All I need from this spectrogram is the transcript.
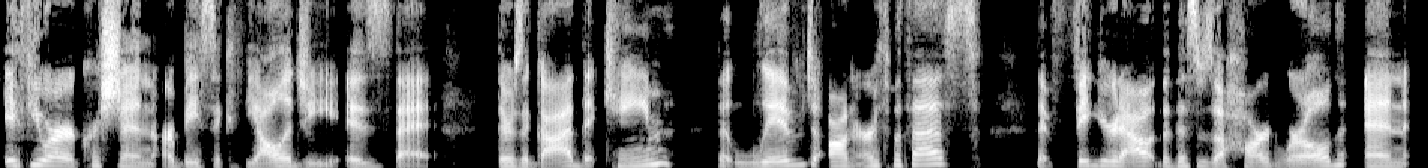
If you are a Christian, our basic theology is that there's a God that came, that lived on earth with us, that figured out that this was a hard world and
